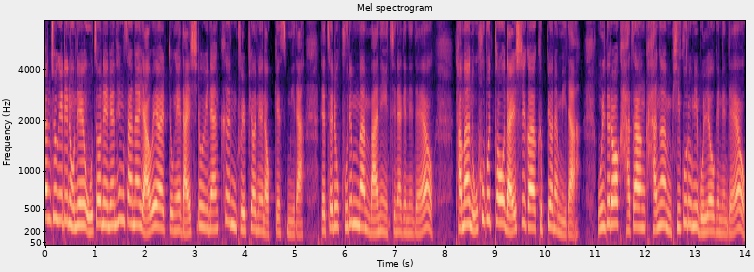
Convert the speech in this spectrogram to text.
현충일인 오늘 오전에는 행사나 야외 활동에 날씨로 인한 큰 불편은 없겠습니다. 대체로 구름만 많이 지나겠는데요. 다만 오후부터 날씨가 급변합니다. 올 들어 가장 강한 비구름이 몰려오겠는데요.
